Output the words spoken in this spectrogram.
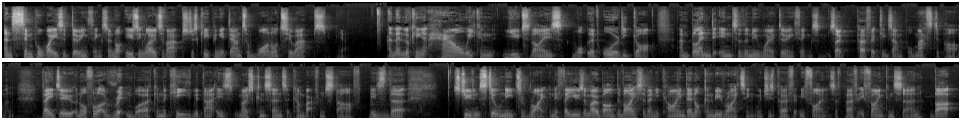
and simple ways of doing things. So, not using loads of apps, just keeping it down to one or two apps. Yeah and then looking at how we can utilize what they've already got and blend it into the new way of doing things. So, perfect example maths department. They do an awful lot of written work, and the key with that is most concerns that come back from staff mm. is that students still need to write. And if they use a mobile device of any kind, they're not going to be writing, which is perfectly fine. It's a perfectly fine concern, but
